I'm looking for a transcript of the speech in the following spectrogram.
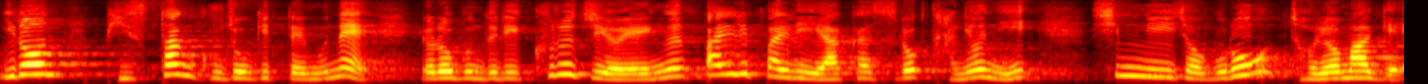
이런 비슷한 구조기 때문에 여러분들이 크루즈 여행을 빨리빨리 예약할수록 당연히 심리적으로 저렴하게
